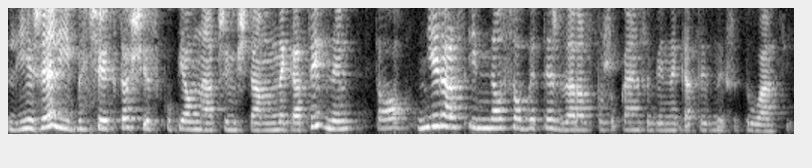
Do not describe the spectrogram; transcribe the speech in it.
jeżeli będzie ktoś się skupiał na czymś tam negatywnym, to nieraz inne osoby też zaraz poszukają sobie negatywnych sytuacji.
